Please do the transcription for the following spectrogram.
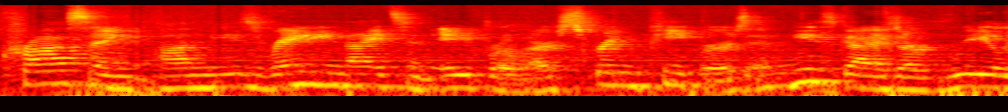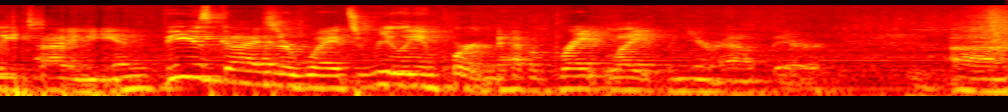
crossing on these rainy nights in April are spring peepers, and these guys are really tiny. And these guys are why it's really important to have a bright light when you're out there. Um,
